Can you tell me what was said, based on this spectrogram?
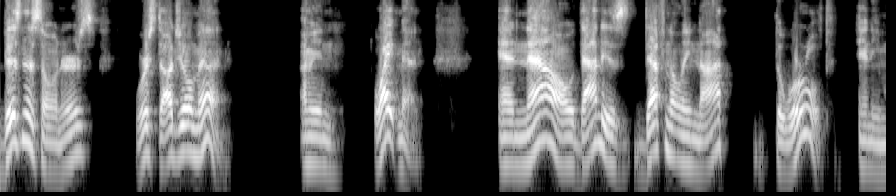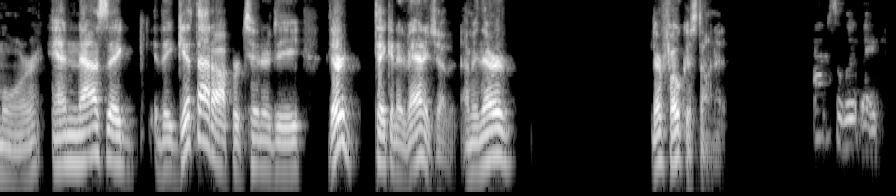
business owners were stodgy old men. I mean, white men. And now that is definitely not the world anymore and as they they get that opportunity they're taking advantage of it. I mean they're they're focused on it. Absolutely.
